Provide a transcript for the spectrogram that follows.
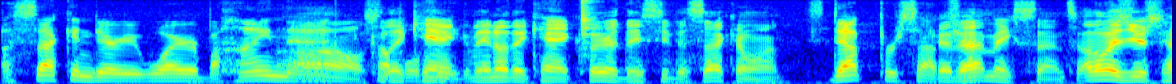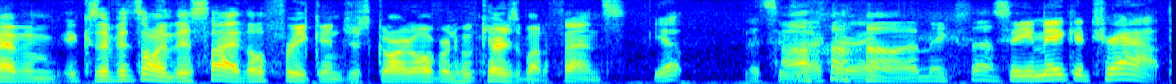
a secondary wire behind that. Oh, so they can't. feet. They know they can't clear it. They see the second one. It's depth Okay, perception. that makes sense. Otherwise, you just have them. Because if it's only this side, they'll freaking just guard over, and who cares about a fence? Yep, that's exactly right. that makes sense. So you make a trap,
